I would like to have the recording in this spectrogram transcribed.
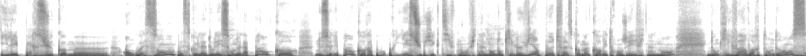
il est perçu comme euh, angoissant parce que l'adolescent ne l'a pas encore, ne se l'est pas encore approprié subjectivement finalement. Donc il le vit un peu de face comme un corps étranger finalement. Donc il va avoir tendance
